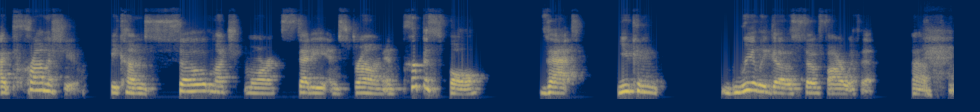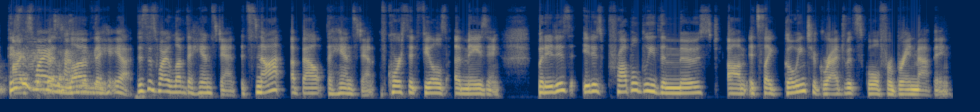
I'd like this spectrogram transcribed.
I promise you, becomes so much more steady and strong and purposeful that you can really go so far with it. Uh, this I, is why I love the yeah. This is why I love the handstand. It's not about the handstand. Of course, it feels amazing, but it is it is probably the most. Um, it's like going to graduate school for brain mapping.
